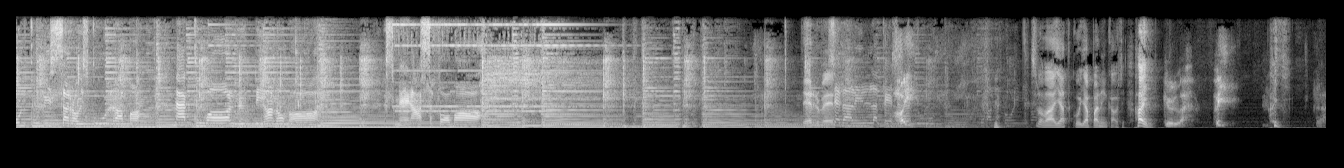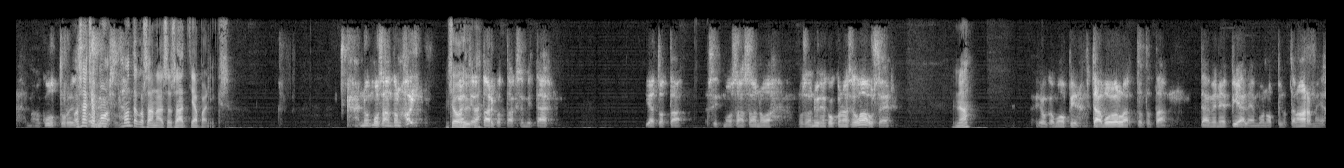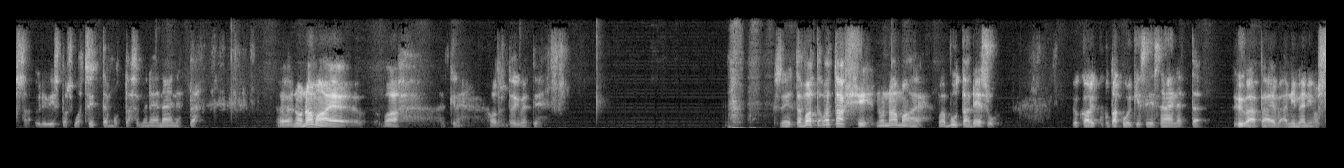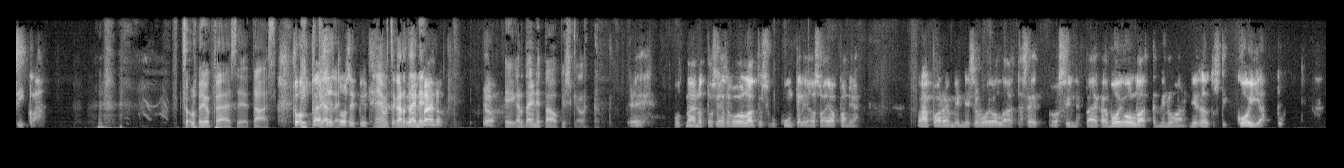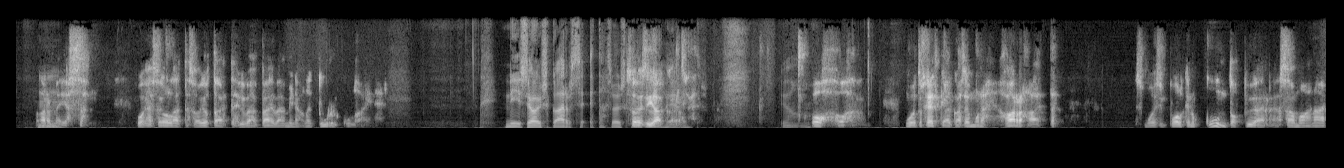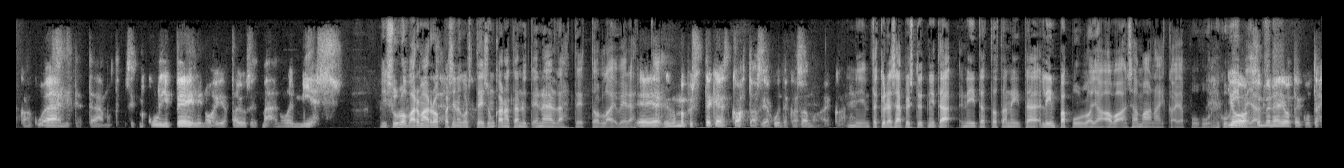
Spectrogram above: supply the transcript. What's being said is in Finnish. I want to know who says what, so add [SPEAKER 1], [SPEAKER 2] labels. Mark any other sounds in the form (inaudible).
[SPEAKER 1] kun kumissa roiskuu rapa, mä kuvaan nyt ihan omaa. Smenassa fomaa.
[SPEAKER 2] Terve.
[SPEAKER 3] Hai. (laughs)
[SPEAKER 2] Sulla vaan jatkuu Japanin kausi. Hai!
[SPEAKER 3] Kyllä. Hei.
[SPEAKER 2] Hai!
[SPEAKER 3] Mä oon kulttuuri.
[SPEAKER 2] Osaatko mo- montako sanaa sä saat japaniksi?
[SPEAKER 3] No mä osaan ton hai.
[SPEAKER 2] Se on
[SPEAKER 3] mä en
[SPEAKER 2] hyvä.
[SPEAKER 3] tiedä, tarkoittaako se mitään. Ja tota, sit mä osaan sanoa, mä osaan yhden kokonaisen lauseen,
[SPEAKER 2] No?
[SPEAKER 3] jonka mä opin. Tää voi olla, että tota, tää menee pieleen, mä oon oppinut tämän armeijassa yli 15 vuotta sitten, mutta se menee näin, että no nama e, va, hetkinen, ootas nyt jotenkin miettiä. Se, että wat- watashi no namae wa buta desu, joka oli kutakuikin siis näin, että hyvää päivää, nimeni on Sika. (laughs)
[SPEAKER 2] Tuolla jo pääsee taas.
[SPEAKER 3] Tuolla pääsee tosi pitkälle.
[SPEAKER 2] Ei, mutta kannattaa
[SPEAKER 3] Joo, en joo,
[SPEAKER 2] Ei kannata enempää opiskellakaan.
[SPEAKER 3] ei. Mutta mä en ole tosiaan, se voi olla, että jos joku kuuntelija osaa japania vähän paremmin, niin se voi olla, että se ei ole sinne päivään. Voi olla, että minua on niin sanotusti koijattu armeijassa. Voihan se olla, että se on jotain, että hyvää päivää, minä olen turkulainen.
[SPEAKER 2] Niin, se olisi karseeta. Se olisi,
[SPEAKER 3] Se olisi ihan karseeta.
[SPEAKER 2] Joo.
[SPEAKER 3] Oho. Mulla on tuossa hetken aikaa semmoinen harha, että jos mä olisin polkenut kuntopyörää samaan aikaan, kun äänitetään, mutta sitten mä kuljin peilin ohi ja tajusin, että mähän olen mies.
[SPEAKER 2] Niin sulla on varmaan roppa siinä, kun ei sun kannata nyt enää lähteä tollain vedä.
[SPEAKER 3] Ei, ei mä pystyn tekemään kahta asiaa kuitenkaan samaan aikaan.
[SPEAKER 2] Niin, mutta kyllä sä pystyt niitä, niitä, tota, niitä limppapulloja avaan samaan aikaan ja puhuu, niin kuin
[SPEAKER 3] Joo,
[SPEAKER 2] viime
[SPEAKER 3] se
[SPEAKER 2] jaksossa.
[SPEAKER 3] menee jotenkuten.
